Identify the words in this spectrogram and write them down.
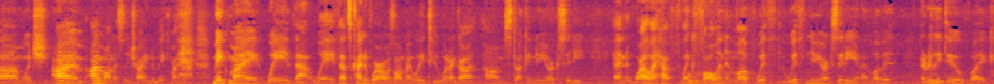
um, which I'm I'm honestly trying to make my make my way that way. That's kind of where I was on my way to when I got um, stuck in New York City and while I have like fallen in love with with New York City and I love it, I really do. Like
